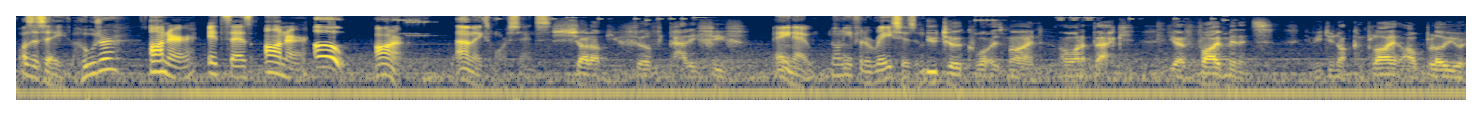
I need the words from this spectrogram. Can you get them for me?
What's it say? Hooter? Honor. It says honor. Oh, honor. That makes more sense. Shut up, you filthy paddy thief. Hey now, no need for the racism. You took what is mine. I want it back. You have five minutes. If you do not comply, I'll blow your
